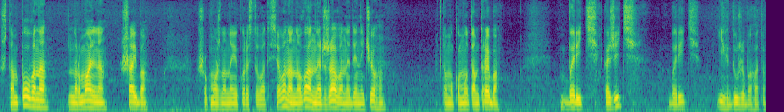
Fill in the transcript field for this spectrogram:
Штампована, нормальна шайба, щоб можна нею користуватися. Вона нова, не ржава, ніде нічого. Тому кому там треба, беріть, кажіть, беріть. Їх дуже багато.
